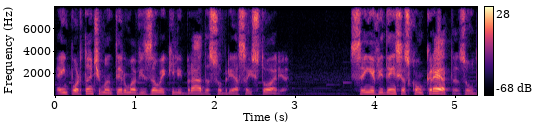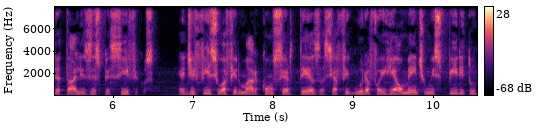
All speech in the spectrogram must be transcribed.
é importante manter uma visão equilibrada sobre essa história. Sem evidências concretas ou detalhes específicos, é difícil afirmar com certeza se a figura foi realmente um espírito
